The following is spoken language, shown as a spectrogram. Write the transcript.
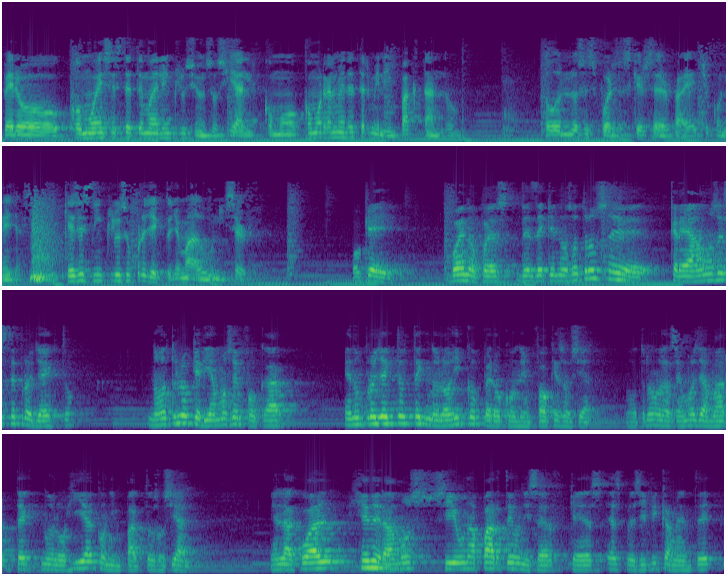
Pero, ¿cómo es este tema de la inclusión social? ¿Cómo, cómo realmente termina impactando todos los esfuerzos que SERF ha hecho con ellas? ¿Qué es este incluso proyecto llamado UniSerf? Ok, bueno, pues desde que nosotros eh, creamos este proyecto, nosotros lo queríamos enfocar en un proyecto tecnológico pero con enfoque social. Nosotros nos hacemos llamar tecnología con impacto social, en la cual generamos sí una parte de UNICEF que es específicamente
